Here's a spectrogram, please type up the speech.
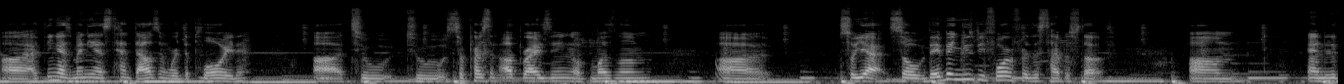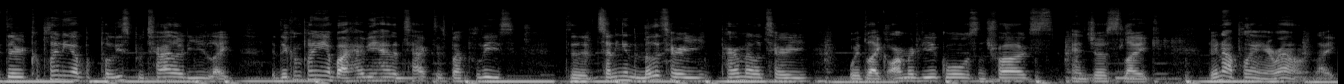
Uh, I think as many as 10,000 were deployed uh, to to suppress an uprising of Muslim. Uh, so yeah, so they've been used before for this type of stuff. Um, and if they're complaining about police brutality, like if they're complaining about heavy-handed tactics by police, the sending in the military, paramilitary, with like armored vehicles and trucks, and just like they're not playing around. Like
